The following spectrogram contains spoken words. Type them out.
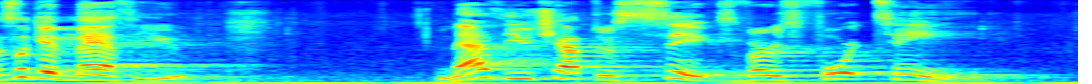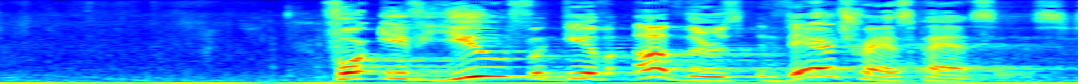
Let's look at Matthew. Matthew chapter 6, verse 14. For if you forgive others their trespasses,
